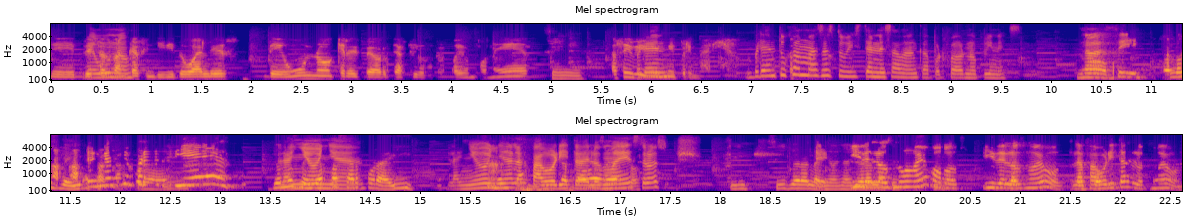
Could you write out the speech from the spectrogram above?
eh, de, De estas uno. bancas individuales, de uno, que era el peor castigo que me podían poner. Sí. Así viví Bren. mi primaria. Bren, tú jamás estuviste en esa banca, por favor, no opines. Ah, No, sí. Yo los veía Tenía siempre por ahí. 10. Yo La los veía ñoña. pasar por ahí. La ñoña, la favorita de los maestros. Sí, sí, yo era la ñoña. Y de los que- nuevos, y de los nuevos, de la favorita de los nuevos.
